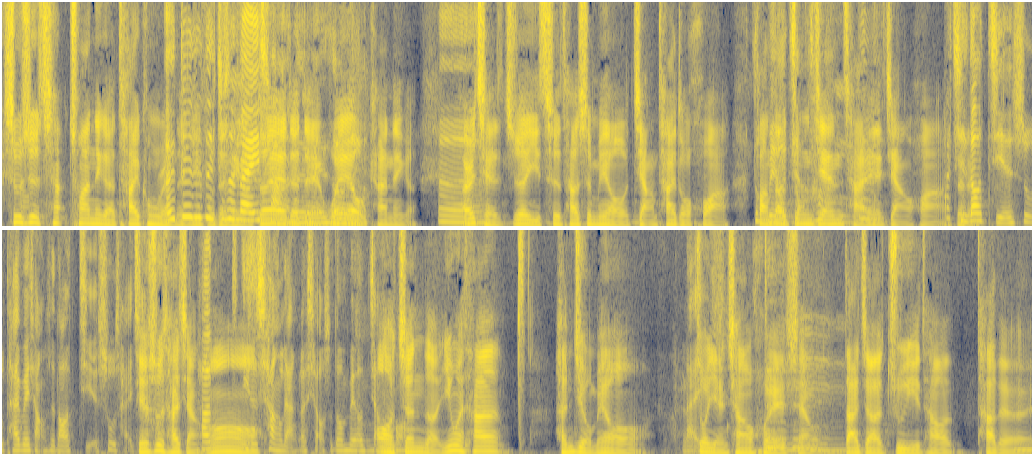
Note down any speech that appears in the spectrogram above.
是不是穿穿那个太空人的衣服的对对就是那一个？场对对对，我也有看那个，嗯，而且这一次他是没有讲太多话，放到中间才讲话他，其实到结束台北场是到结束才讲结束才讲他一哦直唱两个小时都没有讲哦，真的，因为他很久没有来。做演唱会，想大家注意到他的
